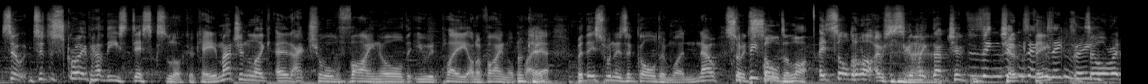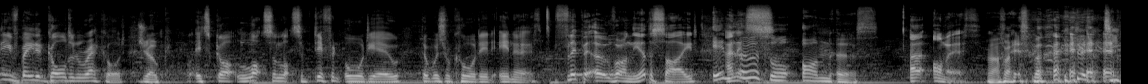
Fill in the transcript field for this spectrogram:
So to describe how these discs look, okay, imagine like an actual vinyl that you would play on a vinyl player, okay. but this one is a golden one. Now, So it sold a lot. It sold a lot. I was just going to make that joke. Zing, joke zing, thing. zing, zing, So already you've made a golden record. Joke. It's got lots and lots of different audio that was recorded in Earth. Flip it over on the other side, In and Earth or on Earth? uh, on Earth. Oh, right. Deep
